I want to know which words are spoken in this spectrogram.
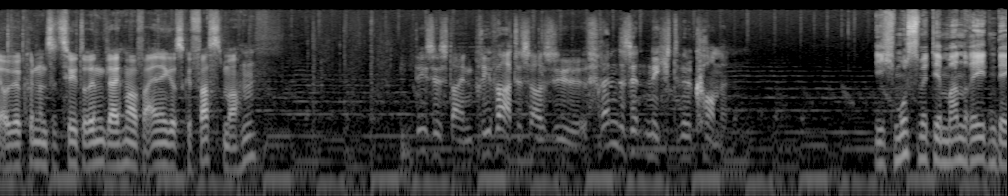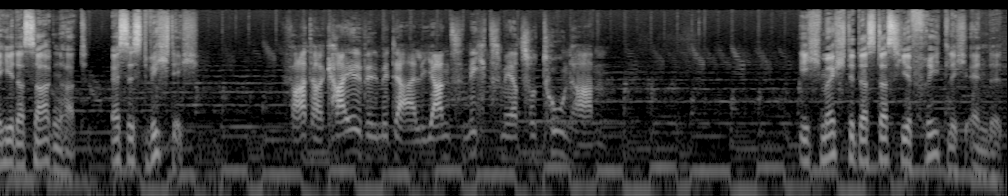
Glaube, wir können uns jetzt hier drin gleich mal auf einiges gefasst machen. Dies ist ein privates Asyl. Fremde sind nicht willkommen. Ich muss mit dem Mann reden, der hier das Sagen hat. Es ist wichtig. Vater Kyle will mit der Allianz nichts mehr zu tun haben. Ich möchte, dass das hier friedlich endet.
